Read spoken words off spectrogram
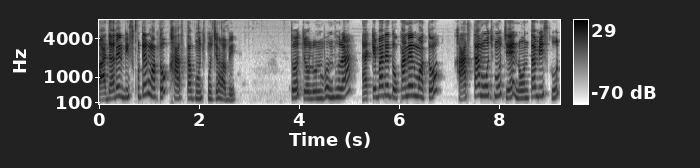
বাজারের বিস্কুটের মতো খাস্তা মুচমুচে হবে। তো চলুন বন্ধুরা, একেবারে দোকানের মতো খাস্তা মুচমুচে নোনতা বিস্কুট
